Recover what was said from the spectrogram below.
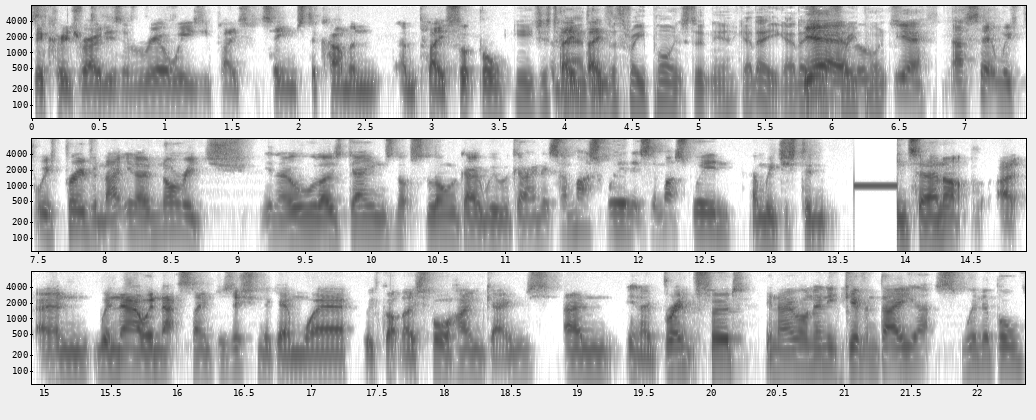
Vicarage Road is a real easy place for teams to come and, and play football. You just They- hand them the three points, didn't you? Go there you go. There's yeah, your three points. yeah, that's it. We've we've proven that. You know, Norwich. You know, all those games not so long ago, we were going, it's a must win, it's a must win, and we just didn't turn up. And we're now in that same position again, where we've got those four home games, and you know, Brentford. You know, on any given day, that's winnable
